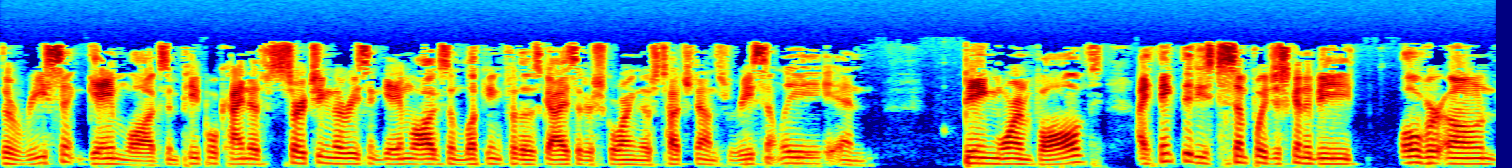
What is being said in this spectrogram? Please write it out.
the recent game logs and people kind of searching the recent game logs and looking for those guys that are scoring those touchdowns recently and being more involved, I think that he's simply just going to be overowned.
